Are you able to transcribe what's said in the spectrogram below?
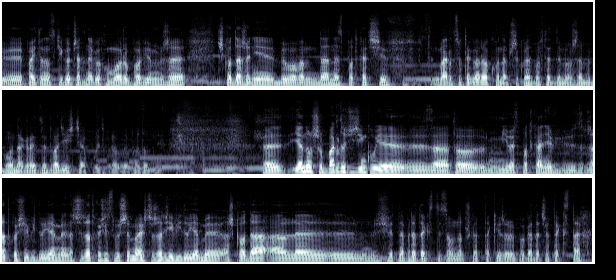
y, Pythonowskiego czarnego humoru powiem, że szkoda, że nie było wam dane spotkać się w, w marcu tego roku na przykład, bo wtedy można by było nagrać ze 20 płyt prawdopodobnie. E, Januszu, bardzo Ci dziękuję y, za to miłe spotkanie. Rzadko się widujemy, znaczy rzadko się słyszymy, a jeszcze rzadziej widujemy, a szkoda, ale y, świetne preteksty są na przykład takie, żeby pogadać o tekstach.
